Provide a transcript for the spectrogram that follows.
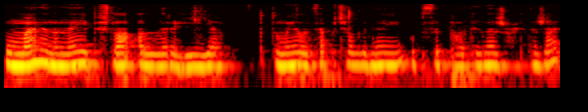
У мене на неї пішла алергія. Тобто моє лице почало від неї обсипати. На жаль, на жаль.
